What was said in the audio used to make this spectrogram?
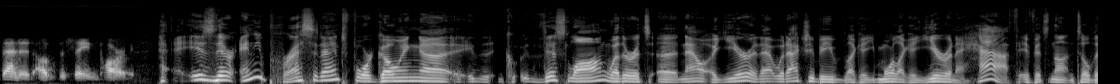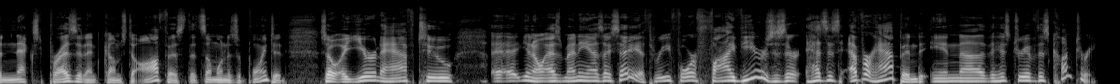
senate of the same party. Is there any precedent for going uh, this long? Whether it's uh, now a year, that would actually be like a more like a year and a half if it's not until the next president comes to office that someone is appointed. So a year and a half to, uh, you know, as many as I say, a three, four, five years. Is there has this ever happened in uh, the history of this country?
